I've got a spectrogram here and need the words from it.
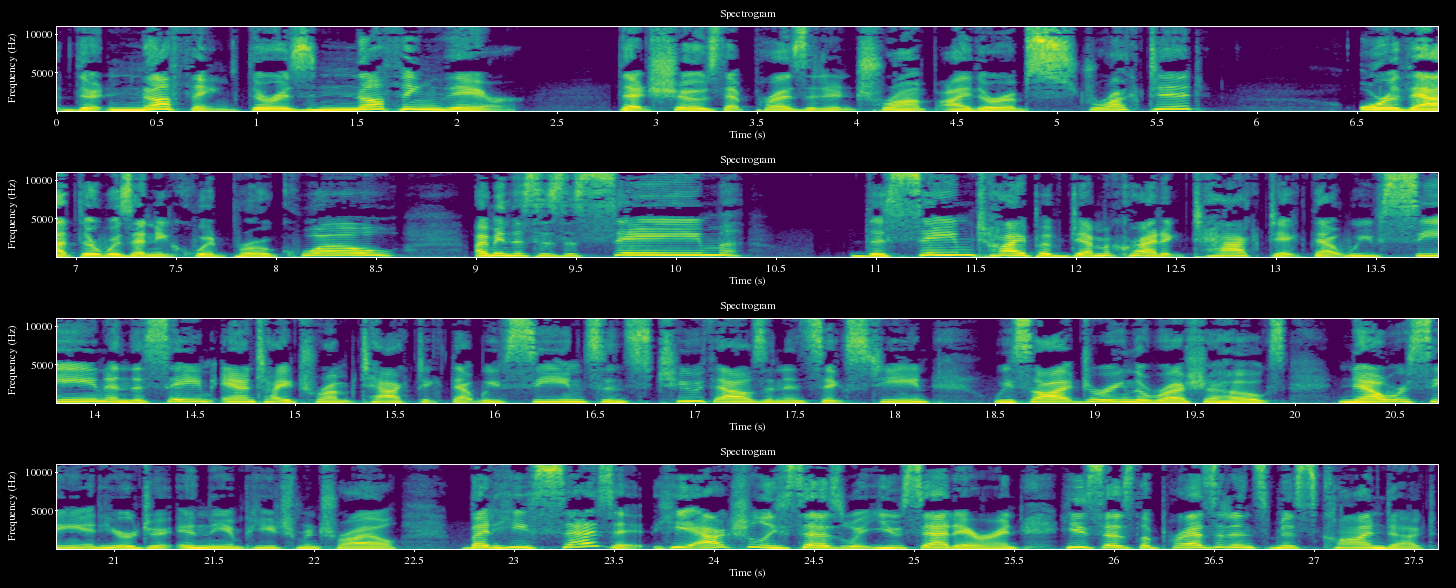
there nothing there is nothing there that shows that President Trump either obstructed or that there was any quid pro quo. I mean, this is the same the same type of Democratic tactic that we've seen and the same anti Trump tactic that we've seen since 2016. We saw it during the Russia hoax. Now we're seeing it here in the impeachment trial. But he says it. He actually says what you said, Erin. He says the president's misconduct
